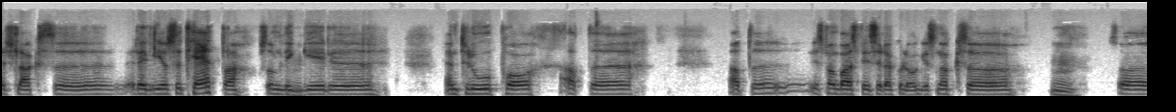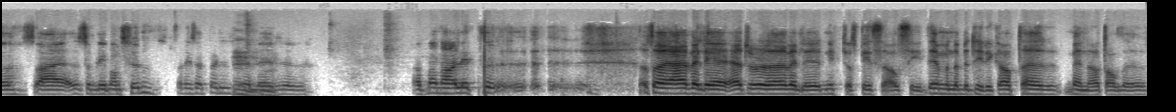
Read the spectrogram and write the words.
et slags uh, religiøsitet da, som ligger uh, en tro på at at hvis man bare spiser økologisk nok, så Mm. så, så, er, så, blir man sunn, f.eks. Mm. Eller at man har litt altså jeg, er veldig, jeg tror det er veldig nyttig å spise allsidig, men det betyr ikke at jeg mener at alle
